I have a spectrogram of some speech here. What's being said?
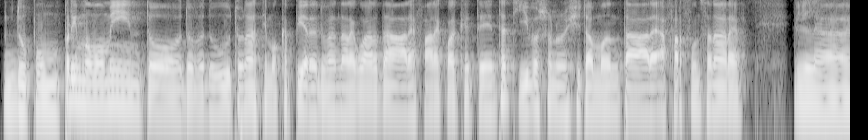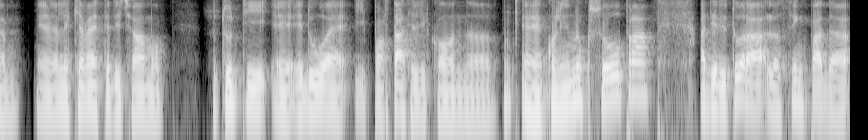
dopo un primo momento dove ho dovuto un attimo capire dove andare a guardare, fare qualche tentativo, sono riuscito a montare, a far funzionare il, eh, le chiavette, diciamo, su tutti e, due i portatili con, eh, con, Linux sopra. Addirittura lo ThinkPad,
